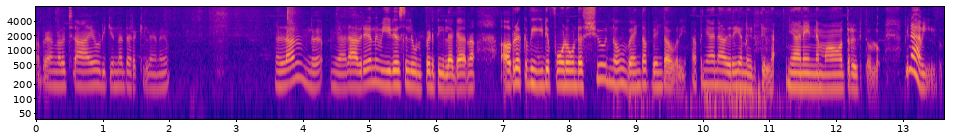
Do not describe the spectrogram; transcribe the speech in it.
അപ്പോൾ ഞങ്ങൾ ചായ കുടിക്കുന്ന തിരക്കിലാണ്. എല്ലാവരും ഉണ്ട് ഞാൻ അവരെയൊന്നും വീഡിയോസിൽ ഉൾപ്പെടുത്തിയില്ല. കാരണം അവരൊക്കെ വീഡിയോ ഫോൺ കൊണ്ട് ഷൂ നോ വേണ്ട വേണ്ട പറയും. അപ്പം ഞാൻ അവരെയൊന്നും എടുത്തില്ല. ഞാൻ എന്നെ മാത്രം എടുത്തുള്ളൂ. പിന്നെ ആ വീടും.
